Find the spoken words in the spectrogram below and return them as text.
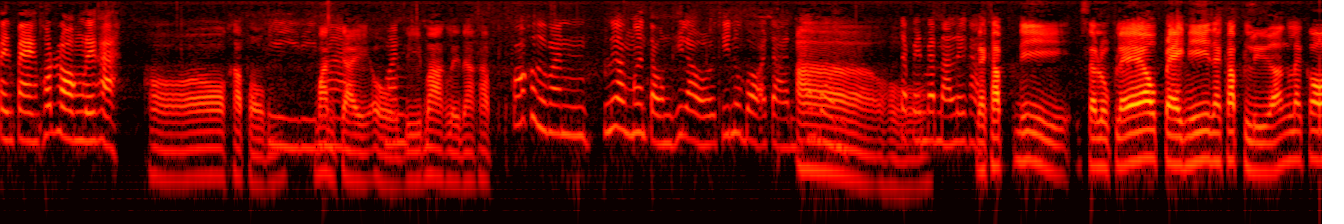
เป็นแปลงทดลองเลยค่ะ อ๋อครับผม ดีดีมากมั่นใจโอ้มันดีมากเลยนะครับก็คือมันเรื่องเมื่อตอนที่เราที่หนูบอกอาจารย์อ่าข้างบนโอ้โห จะเป็นแบบนั้นเลยค่ะ นะครับนี่สรุปแล้วแปลงนี้นะครับเหลืองแล้วก็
